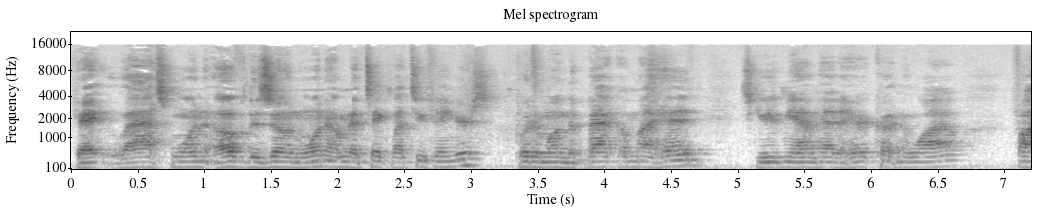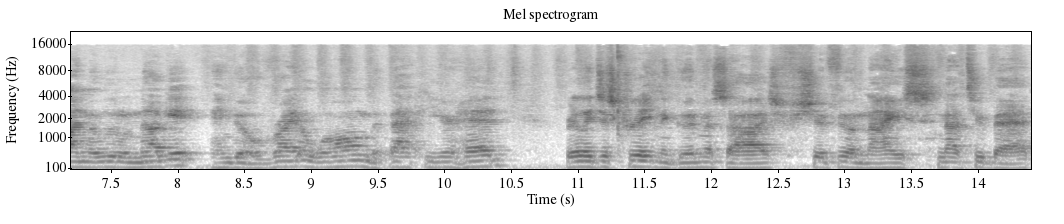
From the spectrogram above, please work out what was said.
Okay, last one of the zone one. I'm going to take my two fingers, put them on the back of my head. Excuse me, I haven't had a haircut in a while. Find the little nugget and go right along the back of your head. Really just creating a good massage. Should feel nice, not too bad.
